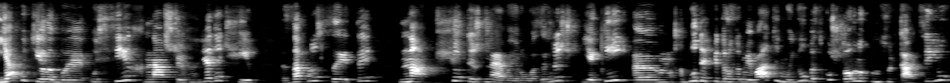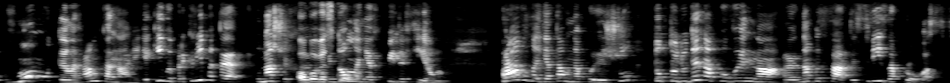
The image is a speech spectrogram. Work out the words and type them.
Я хотіла би усіх наших глядачів запросити на щотижневий розіграш, який ем, буде підрозумівати мою безкоштовну консультацію в моєму телеграм-каналі, який ви прикріпите у наших е, повідомленнях під ефіром. Правила я там напишу, тобто людина повинна е, написати свій запрос.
